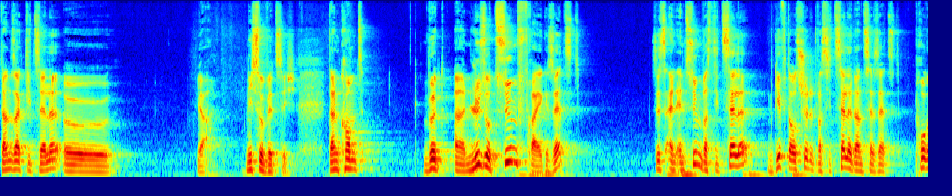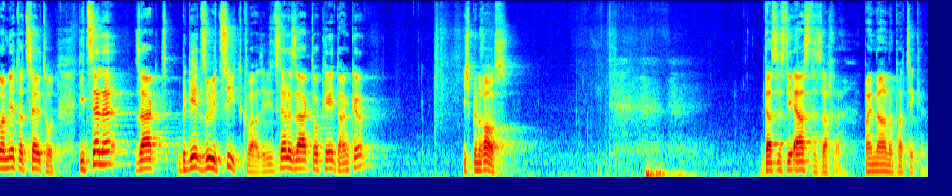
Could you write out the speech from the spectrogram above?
Dann sagt die Zelle, äh, ja, nicht so witzig. Dann kommt, wird ein Lysozym freigesetzt. Es ist ein Enzym, was die Zelle, ein Gift ausschüttet, was die Zelle dann zersetzt. Programmierter Zelltod. Die Zelle sagt, begeht Suizid quasi. Die Zelle sagt, okay, danke, ich bin raus. Das ist die erste Sache bei Nanopartikeln.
